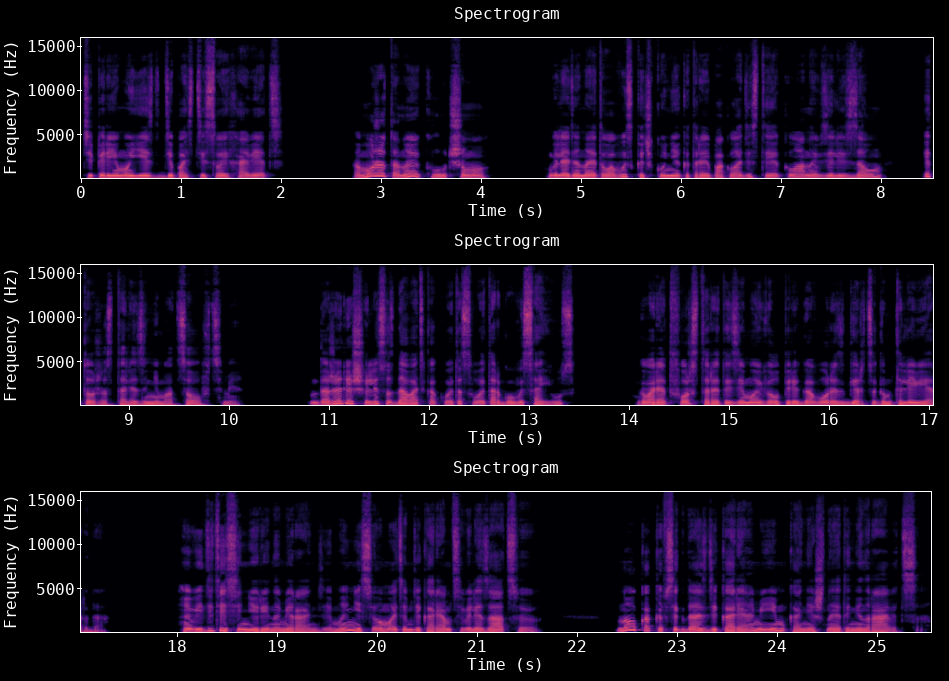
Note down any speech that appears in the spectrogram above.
Теперь ему есть где пасти своих овец. А может, оно и к лучшему. Глядя на этого выскочку, некоторые покладистые кланы взялись за ум и тоже стали заниматься овцами. Даже решили создавать какой-то свой торговый союз. Говорят, Форстер этой зимой вел переговоры с герцогом Таливерда. Видите, синьорина Миранди, мы несем этим дикарям цивилизацию. Но, как и всегда с дикарями, им, конечно, это не нравится.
